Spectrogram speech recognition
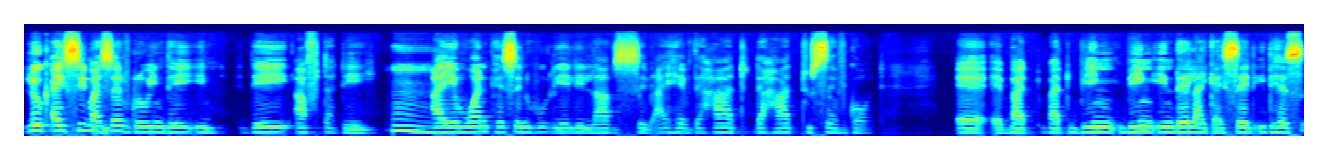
look, I see myself growing day in, day after day. Mm. I am one person who really loves. I have the heart, the heart to serve God. Uh, but but being being in there, like I said, it has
